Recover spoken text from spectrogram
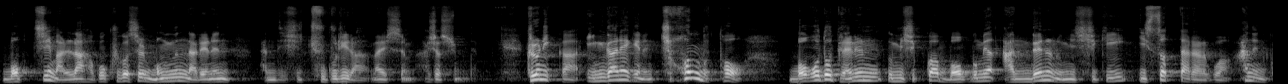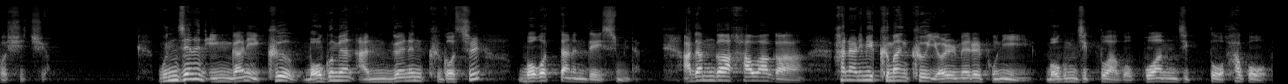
먹지 말라 하고 그것을 먹는 날에는 반드시 죽으리라 말씀하셨습니다. 그러니까 인간에게는 처음부터 먹어도 되는 음식과 먹으면 안 되는 음식이 있었다라고 하는 것이지요. 문제는 인간이 그 먹으면 안 되는 그것을 먹었다는 데 있습니다. 아담과 하와가 하나님이 그만 그 열매를 보니 먹음직도 하고 보암직도 하고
